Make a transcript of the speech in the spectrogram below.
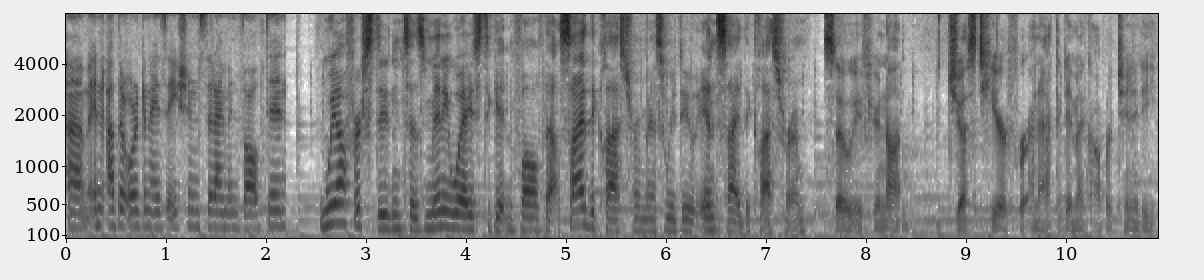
um, in other organizations that I'm involved in. We offer students as many ways to get involved outside the classroom as we do inside the classroom. So if you're not just here for an academic opportunity,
